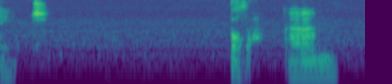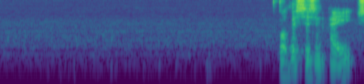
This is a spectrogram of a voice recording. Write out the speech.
eight. Bother. Um, well, this is an 8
